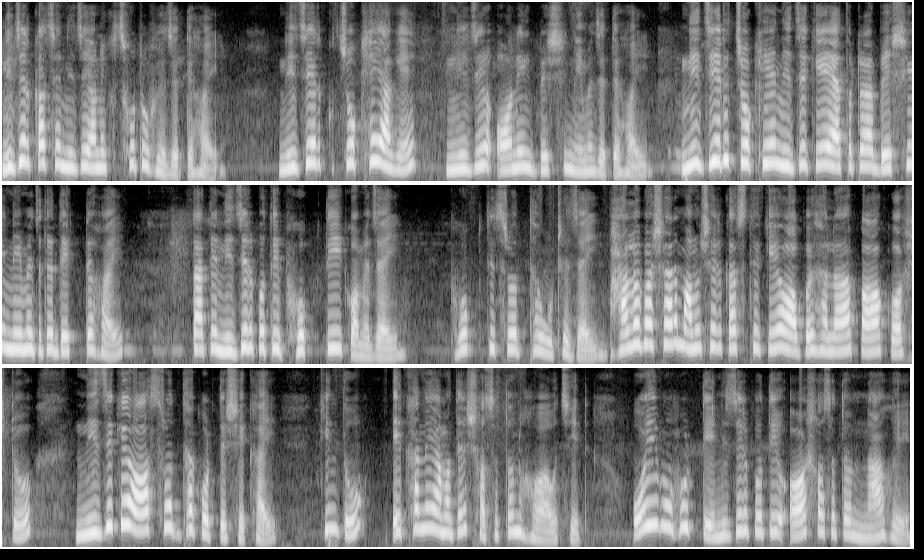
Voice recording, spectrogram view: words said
নিজের কাছে নিজে অনেক ছোট হয়ে যেতে হয়। নিজের চোখে আগে নিজে অনেক বেশি নেমে যেতে হয়। নিজের চোখে নিজেকে এতটা বেশি নেমে যেতে দেখতে হয়, তাতে নিজের প্রতি ভক্তি কমে যায়। ভক্তি শ্রদ্ধা উঠে যায়। ভালোবাসার মানুষের কাছ থেকে অবহেলা পাওয়া কষ্ট নিজেকে অশ্রদ্ধা করতে শেখায়। কিন্তু এখানে আমাদের সচেতন হওয়া উচিত। ওই মুহূর্তে নিজের প্রতি অসচেতন না হয়ে,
